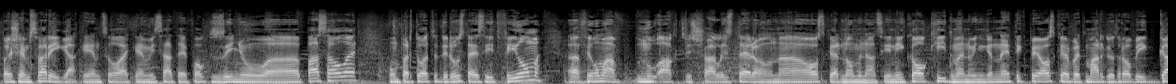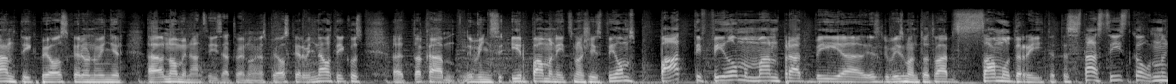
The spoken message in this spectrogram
pašiem svarīgākajiem cilvēkiem visā tajā Fox ziņu pasaulē. Un par to ir uztaisīta filma. Filmā nu, aktrise Šārlis Tero un Oskara nominācija Nikola Kidman. Viņa gan netika pie Oskara, bet Margot Robija gan tika pie Oskara un viņa ir nominācijas atvainojos pie Oskara. Viņa nav tikusi. Tā kā viņas ir pamanītas no šīs filmas. Pati filma, manuprāt, bija, es gribu izmantot vārdu samudarīta. Tas stāsts īsti kaut nu,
